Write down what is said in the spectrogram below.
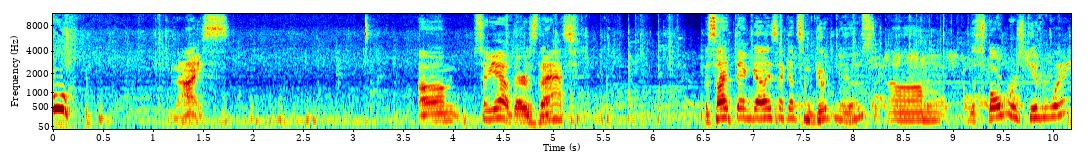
Ooh! Nice. Um, so yeah, there's that. Besides that, guys, I got some good news. Um, the Star Wars giveaway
